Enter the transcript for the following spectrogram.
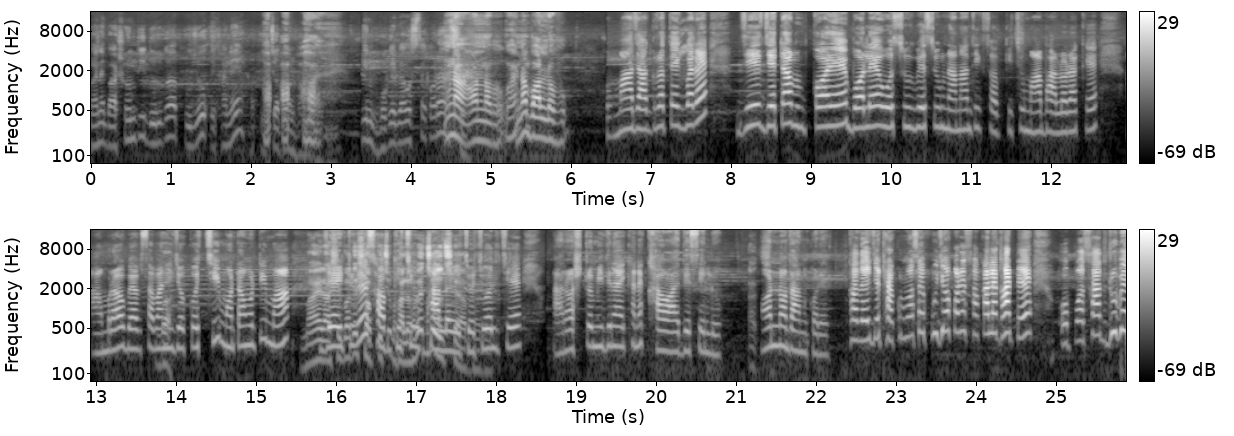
মানে বাসন্তী দুর্গা পুজো এখানে উদযাপন হয়। হয়। ভোগের ব্যবস্থা করা না অন্নভোগ হয় না বাল্যভোগ। মা জাগ্রত একবারে যে যেটা করে বলে অসুখ বেসুখ নানাধিক সব কিছু মা ভালো রাখে। আমরাও ব্যবসা বাণিজ্য করছি। মোটামুটি মা মায়ের যে আশীর্বাদে এইটুকু সবকিছু ভালোভাবে হয়েছে, চলছে। আর অষ্টমী দিনে এখানে খাওয়ায় দেশের লোক আচ্ছা। অন্নদান করে। তাহলে এই যে ঠাকুর মশাই পুজো করে সকালে ঘাটে ও প্রসাদ ডুবে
